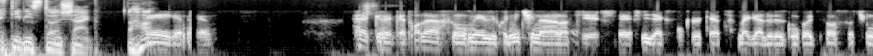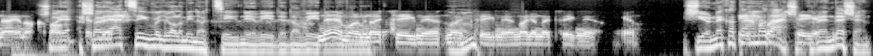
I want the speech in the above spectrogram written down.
IT biztonság. Aha. Igen, igen. Hackereket vadászunk, nézzük, hogy mit csinálnak, és, és igyekszünk őket megelőzni, hogy rosszat csináljanak. Kedves- saját cég, vagy valami nagy cégnél véded a védeni Nem, valami nagy cégnél, nagy cégnél, nagyon nagy cégnél, igen. És jönnek a támadások rendesen?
